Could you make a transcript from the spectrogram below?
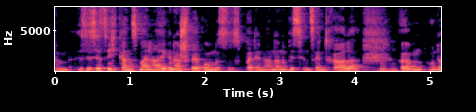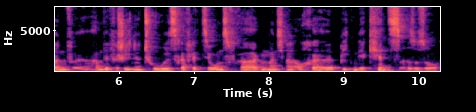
Ähm, es ist jetzt nicht ganz mein eigener Schwerpunkt, das ist bei den anderen ein bisschen zentraler. Mhm. Ähm, und dann haben wir verschiedene Tools, Reflexionsfragen, manchmal auch äh, bieten wir Kits, also so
